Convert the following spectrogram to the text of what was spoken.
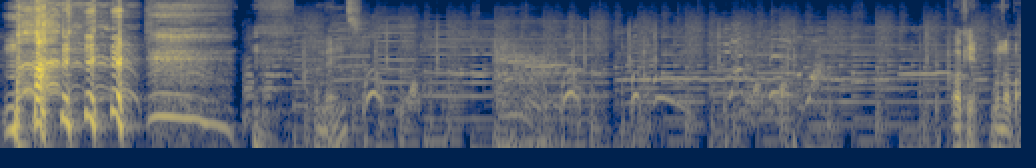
Mann. Moment. Okay, wunderbar.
